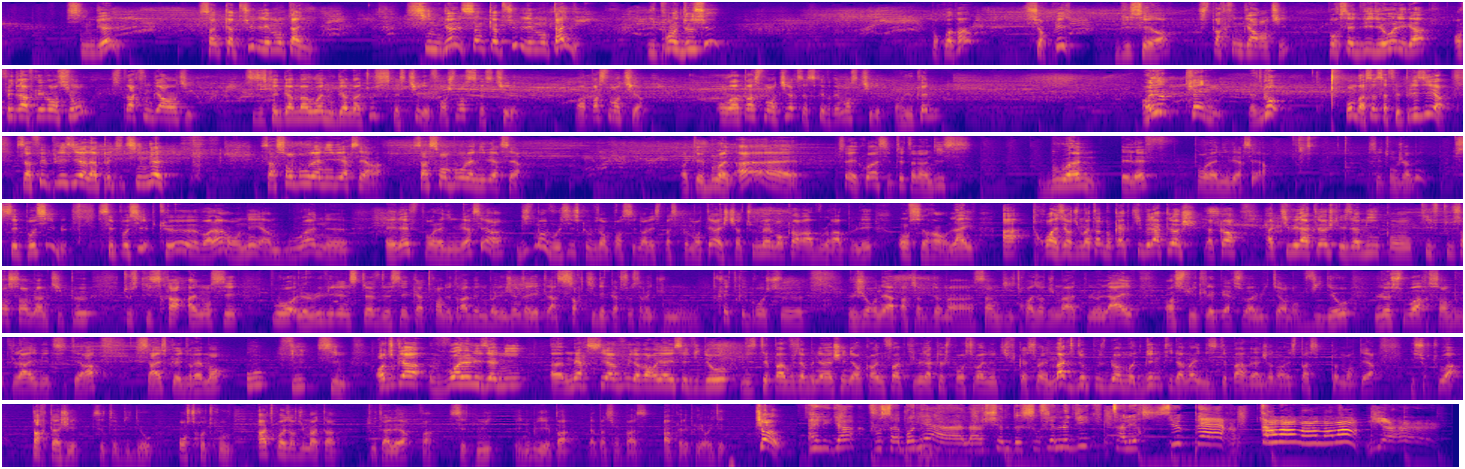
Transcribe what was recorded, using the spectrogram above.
Single 5 capsules, les montagnes. Single, 5 capsules, les montagnes. Il prend le dessus Pourquoi pas? Surprise Glycéor, Sparking Garantie. Pour cette vidéo, les gars, on fait de la prévention, Sparking Garantie. Si ce serait Gamma 1 ou Gamma 2, ce serait stylé. Franchement, ce serait stylé. On va pas se mentir. On va pas se mentir, ça serait vraiment stylé. Ryuken Ryuken Let's go Bon bah ça, ça fait plaisir. Ça fait plaisir, la petite single. Ça sent bon l'anniversaire, là. Ça sent bon l'anniversaire. Ok, Bouan. Ah, vous savez quoi? C'est peut-être un indice. Bouan, élève pour l'anniversaire. Sait-on jamais? C'est possible. C'est possible que, voilà, on ait un Bouan... Euh, élève pour l'anniversaire. Hein. Dites-moi vous aussi ce que vous en pensez dans l'espace commentaire. Et je tiens tout de même encore à vous le rappeler, on sera en live à 3h du matin. Donc activez la cloche, d'accord? Activez la cloche les amis, qu'on kiffe tous ensemble un petit peu tout ce qui sera annoncé pour le Reveal Stuff de ces 4 ans de Dragon Ball Legends avec la sortie des persos. Ça va être une très très grosse euh, journée à partir de demain, samedi, 3h du mat, le live. Ensuite, les persos à 8h, donc vidéo. Le soir, sans doute live, etc. Ça risque d'être vraiment oufissime. En tout cas, voilà les amis. Euh, merci à vous d'avoir regardé cette vidéo. N'hésitez pas à vous abonner à la chaîne et encore une fois activer la cloche pour recevoir les notifications et max de pouces bleus en mode Genki Dama. Et n'hésitez pas à réagir dans l'espace commentaire et surtout à partager cette vidéo. On se retrouve à 3h du matin tout à l'heure, enfin cette nuit. Et n'oubliez pas, la passion passe après les priorités. Ciao Eh les gars, faut s'abonner à la chaîne de Sofiane le Geek, ça a l'air super Yeah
